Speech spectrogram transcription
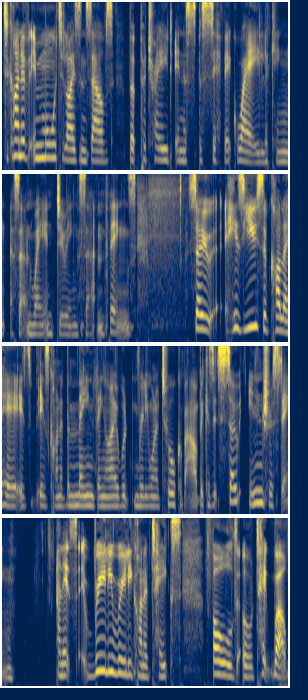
to kind of immortalize themselves, but portrayed in a specific way, looking a certain way and doing certain things. So his use of colour here is is kind of the main thing I would really want to talk about because it's so interesting and it's really really kind of takes fold or take well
